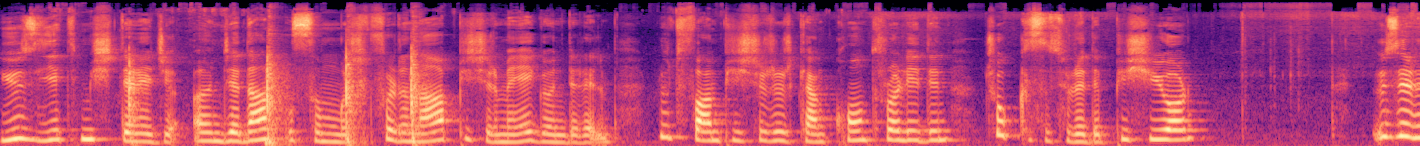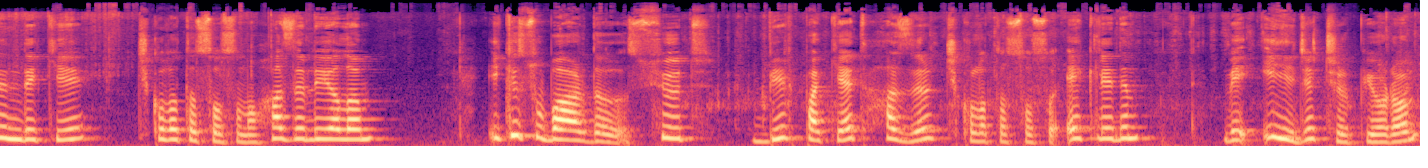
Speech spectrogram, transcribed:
170 derece önceden ısınmış fırına pişirmeye gönderelim. Lütfen pişirirken kontrol edin. Çok kısa sürede pişiyor. Üzerindeki çikolata sosunu hazırlayalım. 2 su bardağı süt, 1 paket hazır çikolata sosu ekledim ve iyice çırpıyorum.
